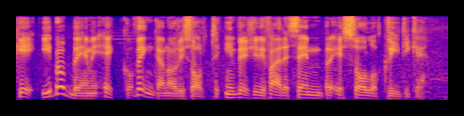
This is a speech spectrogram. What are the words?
che i problemi ecco, vengano risolti invece di fare sempre e solo critiche.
